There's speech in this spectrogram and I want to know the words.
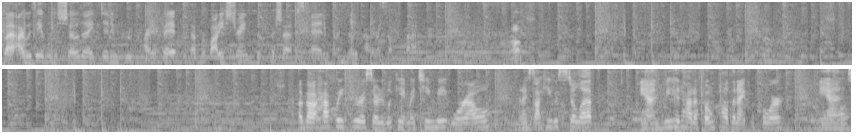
but I was able to show that I did improve quite a bit with upper body strength with push-ups, and I'm really proud of myself for that. Up. About halfway through, I started looking at my teammate, War Owl, and I saw he was still up, and we had had a phone call the night before, and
